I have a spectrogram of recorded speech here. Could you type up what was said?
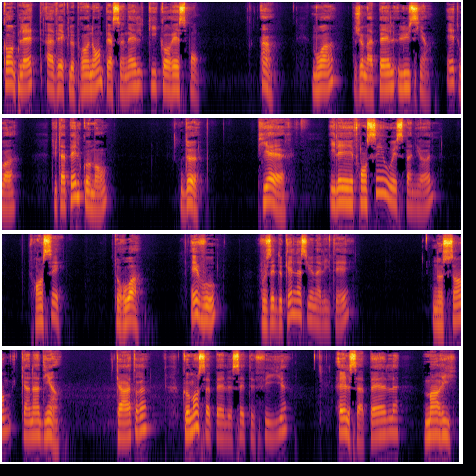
Complète avec le pronom personnel qui correspond. 1. Moi, je m'appelle Lucien. Et toi, tu t'appelles comment? 2. Pierre, il est français ou espagnol? Français. 3. Et vous? Vous êtes de quelle nationalité? Nous sommes canadiens. 4. Comment s'appelle cette fille? Elle s'appelle Marie.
